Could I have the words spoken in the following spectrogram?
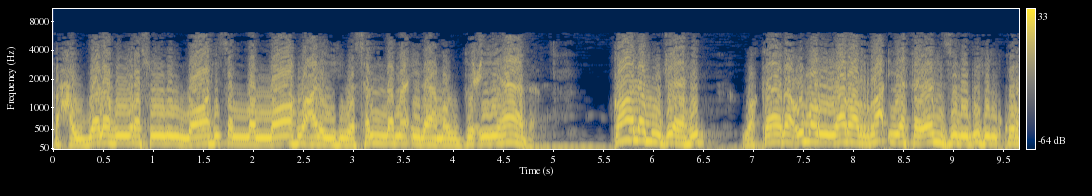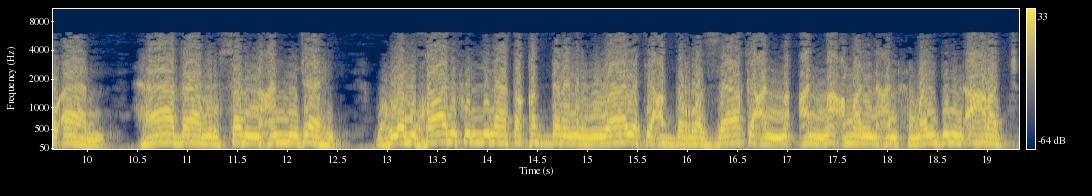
فحوله رسول الله صلى الله عليه وسلم إلى موضعه هذا. قال مجاهد وكان عمر يرى الرأي فينزل به القرآن هذا مرسل عن مجاهد. وهو مخالف لما تقدم من رواية عبد الرزاق عن عن معمر عن حميد الأعرج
